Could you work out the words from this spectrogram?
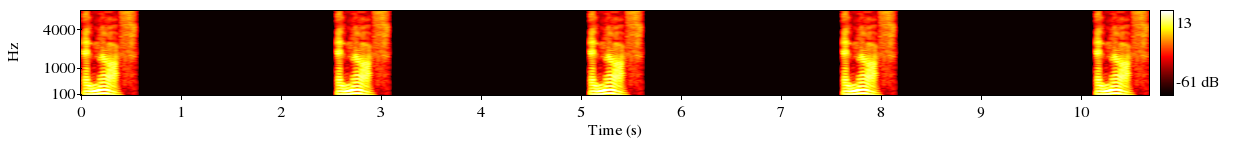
Enough. Enough. Enough. Enough. Enough.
